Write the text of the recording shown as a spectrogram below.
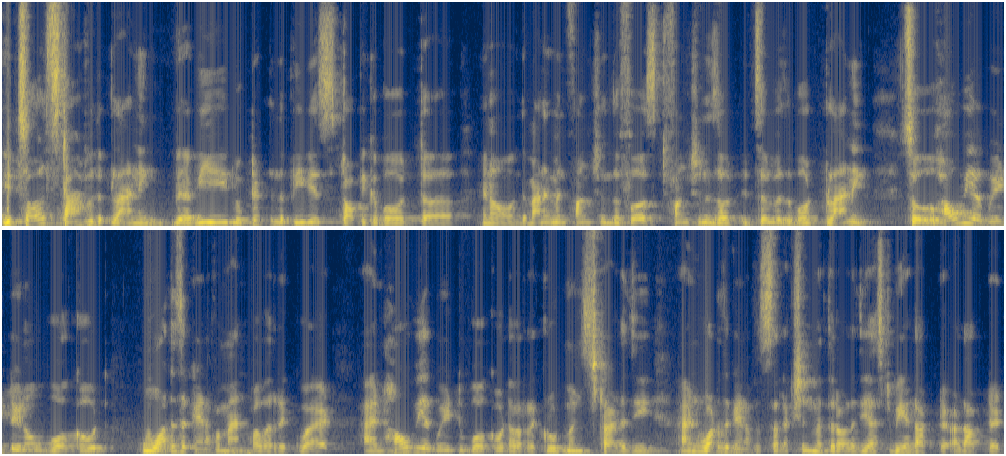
it's all start with the planning. Where we looked at in the previous topic about uh, you know the management function. The first function is itself is about planning. So how we are going to you know work out what is the kind of a manpower required and how we are going to work out our recruitment strategy and what is the kind of a selection methodology has to be adopted, adopted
